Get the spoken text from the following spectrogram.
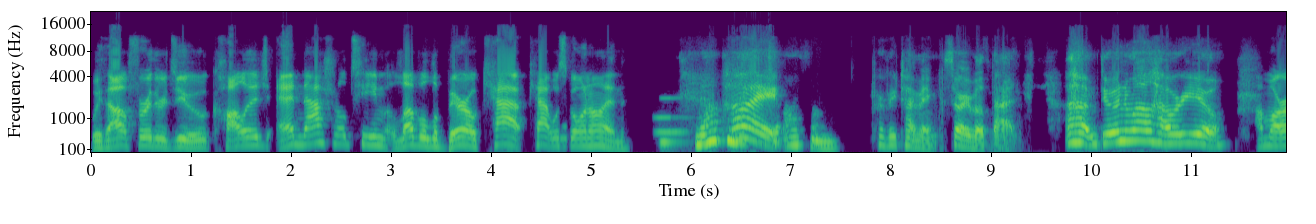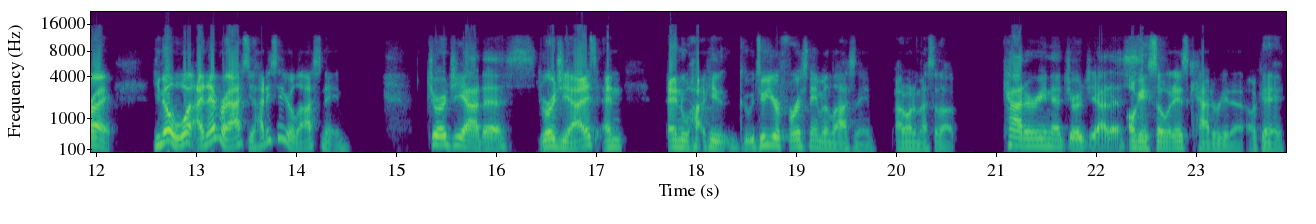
without further ado, college and national team level libero Cat. Kat, what's going on? Hi. Awesome. Perfect timing. Sorry about that. I'm um, doing well. How are you? I'm all right. You know what? I never asked you. How do you say your last name? Georgiadis. Georgiadis. And and okay, do your first name and last name. I don't want to mess it up. Katerina Georgiadis. Okay, so it is Katerina. Okay.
